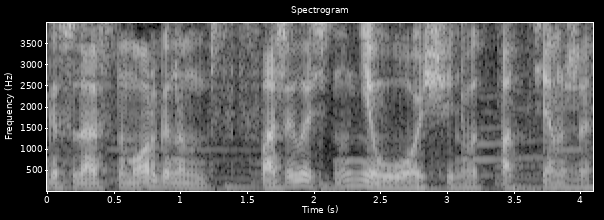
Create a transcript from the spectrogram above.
государственным органам сложилось, ну, не очень. Вот под тем же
